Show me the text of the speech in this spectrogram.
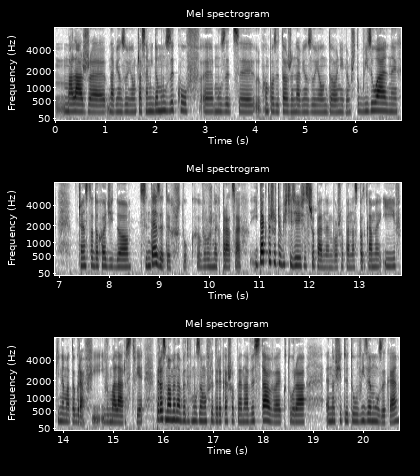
Malarze nawiązują czasami do muzyków, e, muzycy, kompozytorzy nawiązują do, nie wiem, sztuk wizualnych, często dochodzi do syntezy tych sztuk w różnych pracach. I tak też oczywiście dzieje się z Chopinem, bo Chopina spotkamy i w kinematografii, i w malarstwie. Teraz mamy nawet w Muzeum Fryderyka Chopina wystawę, która nosi tytuł Widzę muzykę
